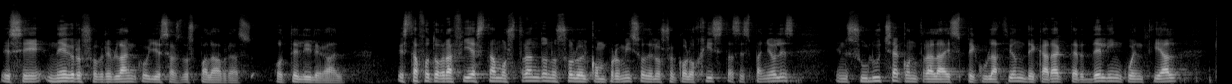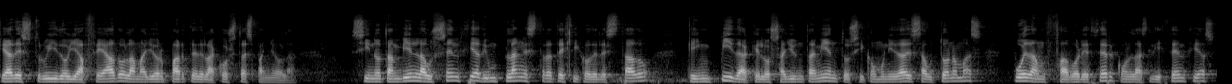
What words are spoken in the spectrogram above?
Ese negro sobre blanco y esas dos palabras, hotel ilegal. Esta fotografía está mostrando no solo el compromiso de los ecologistas españoles en su lucha contra la especulación de carácter delincuencial que ha destruido y afeado la mayor parte de la costa española, sino también la ausencia de un plan estratégico del Estado que impida que los ayuntamientos y comunidades autónomas puedan favorecer con las licencias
